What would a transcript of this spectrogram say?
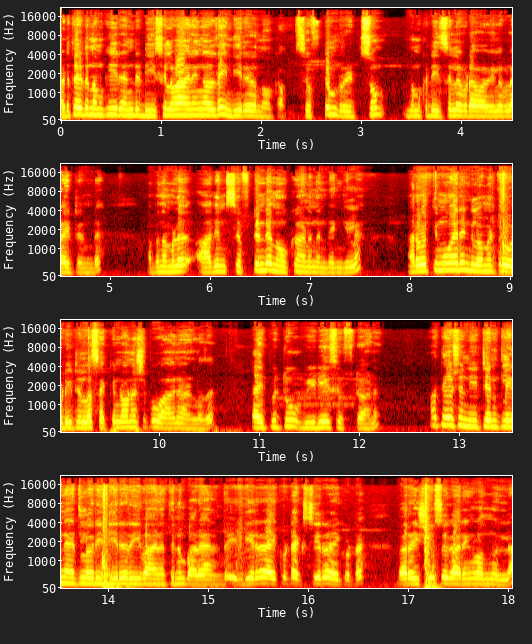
അടുത്തായിട്ട് നമുക്ക് ഈ രണ്ട് ഡീസൽ വാഹനങ്ങളുടെ ഇന്റീരിയർ നോക്കാം. സ്വിഫ്റ്റും റിഡ്സും നമുക്ക് ഡീസൽ ഇവിടെ അവൈലബിൾ ആയിട്ടുണ്ട്. അപ്പോൾ നമ്മൾ ആദ്യം സ്വിഫ്റ്റിന്റെ നോക്കുകയാണെന്നുണ്ടെങ്കിൽ അറുപത്തി മൂവായിരം കിലോമീറ്റർ ഓടിയിട്ടുള്ള സെക്കൻഡ് ഓണർഷിപ്പ് വാഹനമാണുള്ളത്. Type two V D Swift ആണ്. അത്യാവശ്യം നീറ്റ് ആൻഡ് ക്ലീൻ ആയിട്ടുള്ള ഒരു ഇന്റീരിയർ ഈ വാഹനത്തിനും പറയാനുണ്ട്. ഇന്റീരിയർ ആയിക്കോട്ടെ എക്സ്റ്റീരിയർ ആയിക്കോട്ടെ വേറെ ഇഷ്യൂസ് കാര്യങ്ങളൊന്നുമില്ല.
